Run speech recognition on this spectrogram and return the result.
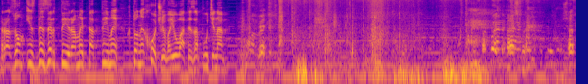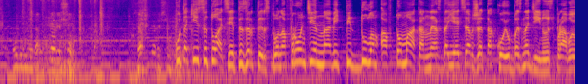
разом із дезертирами та тими, хто не хоче воювати за Путіна. У такій ситуації дезертирство на фронті навіть під дулом автомата не здається вже такою безнадійною справою.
